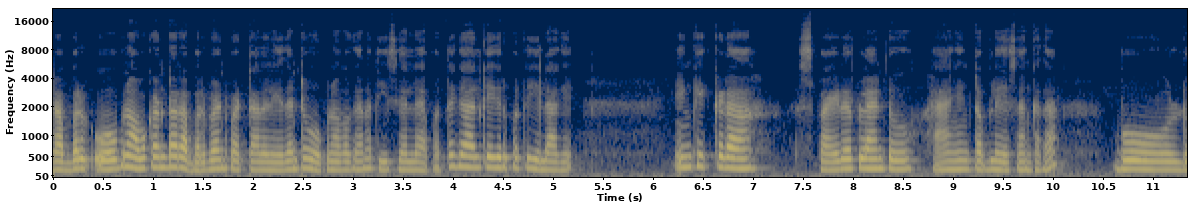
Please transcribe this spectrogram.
రబ్బర్ ఓపెన్ అవ్వకుండా రబ్బర్ బ్యాండ్ పెట్టాలి. లేదంటే ఓపెన్ అవ్వగానే తీసేయాలి. లేకపోతే గాలికి ఎగిరిపోతే ఇలాగే. ఇంక ఇక్కడ స్పైడర్ ప్లాంట్ హ్యాంగింగ్ టబ్లో వేసాం కదా. బోల్డ్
